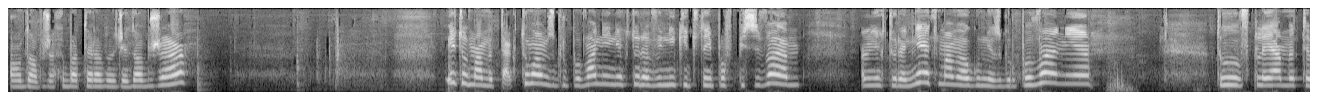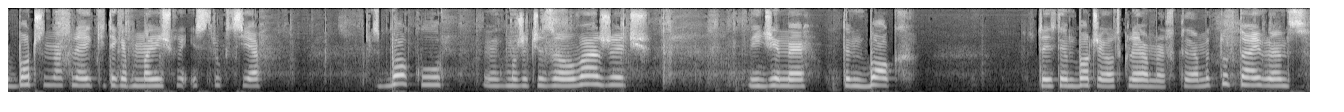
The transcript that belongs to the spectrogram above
O dobrze, chyba teraz będzie dobrze. I tu mamy tak, tu mam zgrupowanie, niektóre wyniki tutaj powpisywałem, ale niektóre nie, tu mamy ogólnie zgrupowanie. Tu wklejamy te boczne naklejki, tak jak mieliśmy instrukcję z boku, jak możecie zauważyć. Widzimy ten bok, tutaj ten boczek odklejamy, wklejamy tutaj, więc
